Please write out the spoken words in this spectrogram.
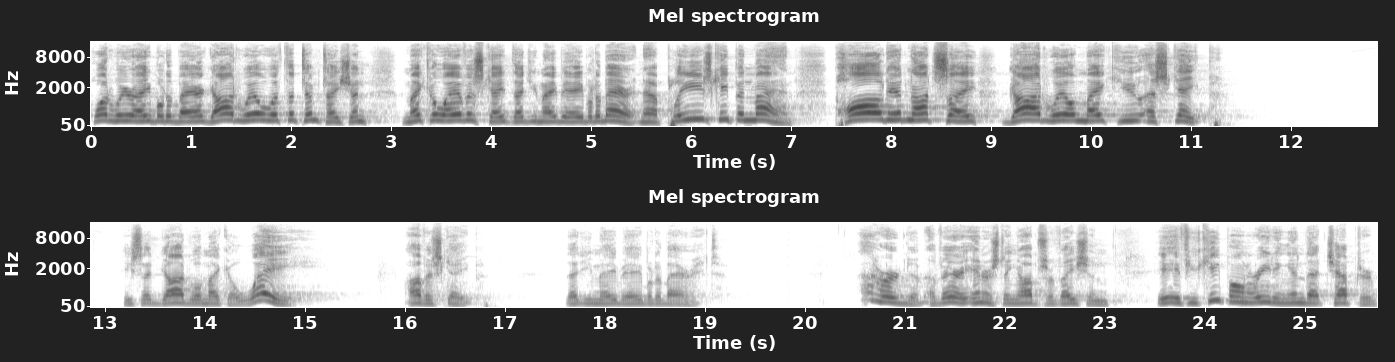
what we're able to bear. God will, with the temptation, make a way of escape that you may be able to bear it. Now, please keep in mind, Paul did not say God will make you escape. He said, God will make a way of escape that you may be able to bear it. I heard a, very interesting observation. If you keep on reading in that chapter,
